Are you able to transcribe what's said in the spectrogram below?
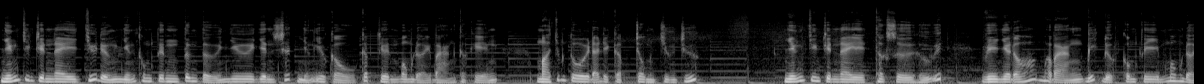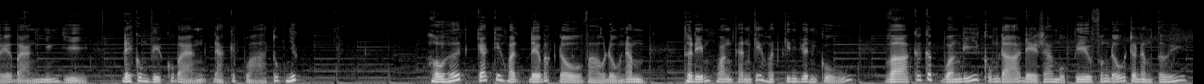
Những chương trình này chứa đựng những thông tin tương tự như danh sách những yêu cầu cấp trên mong đợi bạn thực hiện mà chúng tôi đã đề cập trong chương trước. Những chương trình này thật sự hữu ích vì nhờ đó mà bạn biết được công ty mong đợi ở bạn những gì để công việc của bạn đạt kết quả tốt nhất. Hầu hết các kế hoạch đều bắt đầu vào đầu năm, thời điểm hoàn thành kế hoạch kinh doanh cũ và các cấp quản lý cũng đã đề ra mục tiêu phấn đấu trong năm tới.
